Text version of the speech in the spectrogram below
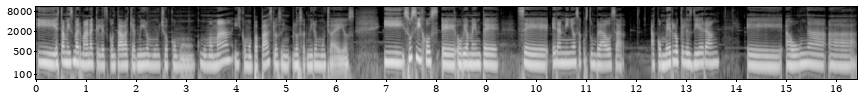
Y esta misma hermana que les contaba que admiro mucho como, como mamá y como papás, los, los admiro mucho a ellos. Y sus hijos, eh, obviamente, se, eran niños acostumbrados a, a comer lo que les dieran, eh, aún a,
